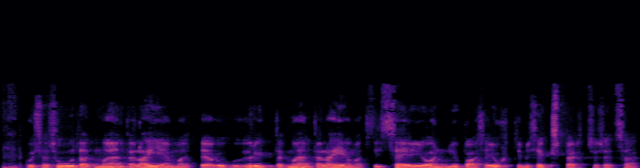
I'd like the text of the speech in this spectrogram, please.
et kui sa suudad mõelda laiemalt ja üritad mõelda laiemalt, siis see on juba see juhtimisekspertsus, et sa.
